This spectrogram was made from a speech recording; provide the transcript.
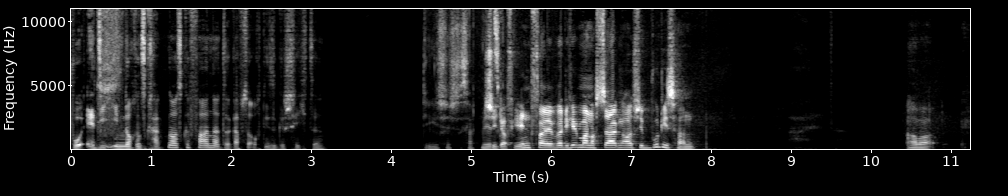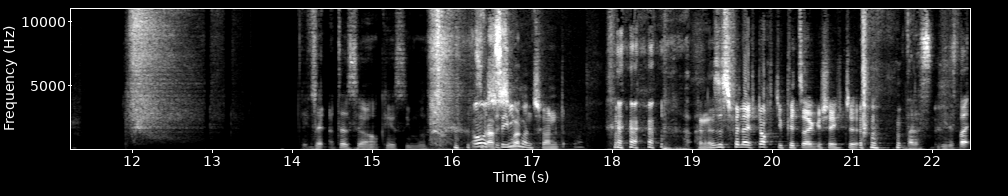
Wo Eddie ihn noch ins Krankenhaus gefahren hat, da gab es auch diese Geschichte. Die Geschichte sagt mir Sieht auf jeden Fall, würde ich immer noch sagen, aus wie Budis Hand. Aber Wem seid das? ist Ja, okay, ist Simon. Oh, war es ist Simon. Simons Hand. Dann ist es vielleicht doch die Pizzageschichte. War das? Nee, das war,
